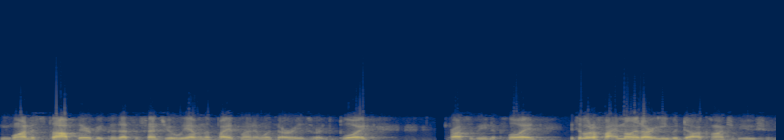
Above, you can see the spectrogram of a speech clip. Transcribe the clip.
We wanted to stop there because that's essentially what we have in the pipeline and what's already sort of deployed, being deployed. It's about a 5 million dollar EBITDA contribution.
